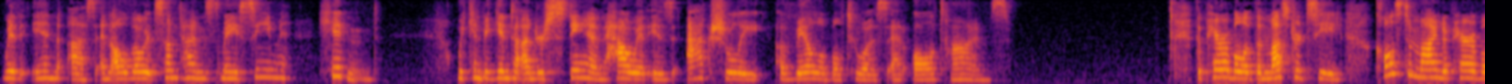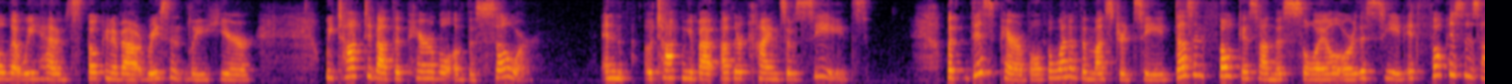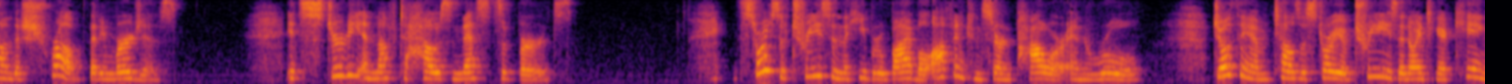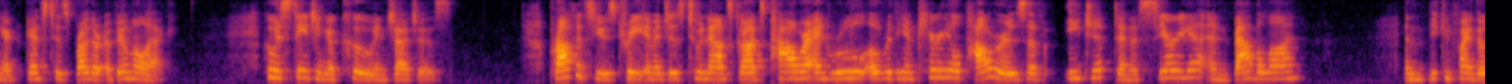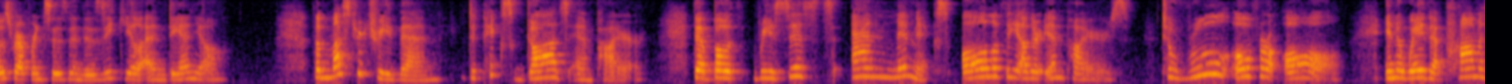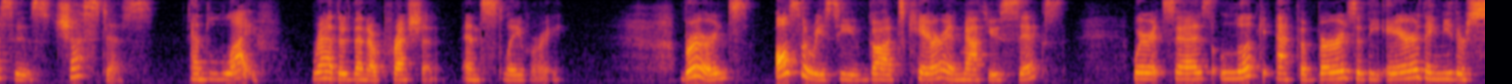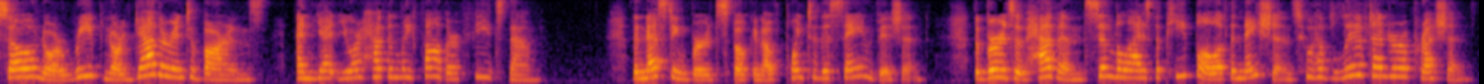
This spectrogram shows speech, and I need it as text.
Within us. And although it sometimes may seem hidden, we can begin to understand how it is actually available to us at all times. The parable of the mustard seed calls to mind a parable that we have spoken about recently here. We talked about the parable of the sower and talking about other kinds of seeds. But this parable, the one of the mustard seed, doesn't focus on the soil or the seed. It focuses on the shrub that emerges. It's sturdy enough to house nests of birds. Stories of trees in the Hebrew Bible often concern power and rule. Jotham tells a story of trees anointing a king against his brother Abimelech, who is staging a coup in Judges. Prophets use tree images to announce God's power and rule over the imperial powers of Egypt and Assyria and Babylon. And you can find those references in Ezekiel and Daniel. The mustard tree then depicts God's empire that both resists and mimics all of the other empires to rule over all in a way that promises justice and life rather than oppression and slavery. Birds also receive God's care in Matthew 6, where it says, Look at the birds of the air, they neither sow nor reap nor gather into barns, and yet your heavenly Father feeds them. The nesting birds spoken of point to the same vision. The birds of heaven symbolize the people of the nations who have lived under oppression.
